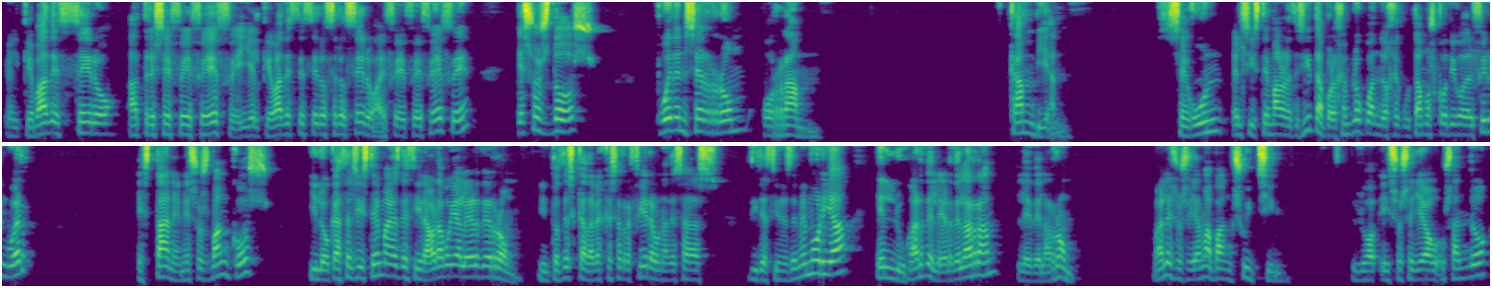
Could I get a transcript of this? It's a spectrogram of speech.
el que va de 0 a 3FFF y el que va de C000 a FFFF, esos dos pueden ser ROM o RAM. Cambian según el sistema lo necesita. Por ejemplo, cuando ejecutamos código del firmware, están en esos bancos y lo que hace el sistema es decir, ahora voy a leer de ROM, y entonces cada vez que se refiere a una de esas direcciones de memoria, en lugar de leer de la RAM, lee de la ROM. ¿Vale? Eso se llama bank switching. Eso se lleva usando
